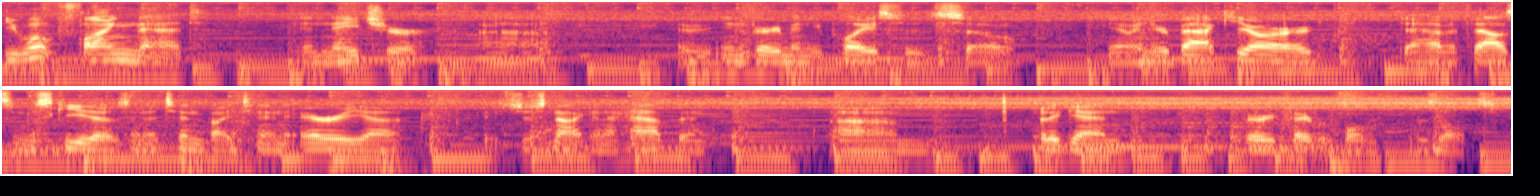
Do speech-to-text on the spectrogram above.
You won't find that in nature. Uh, in very many places. So, you know, in your backyard, to have a thousand mosquitoes in a 10 by 10 area, it's just not going to happen. Um, but again, very favorable results.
